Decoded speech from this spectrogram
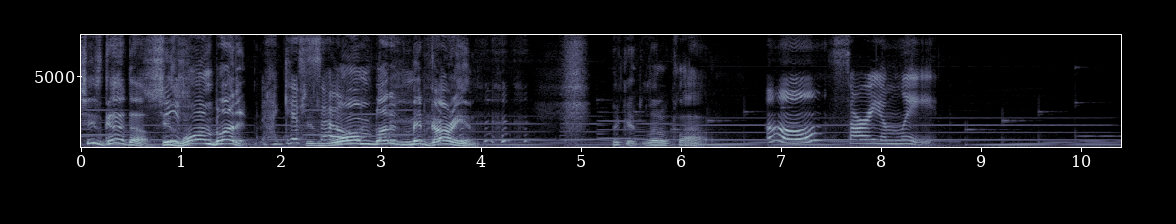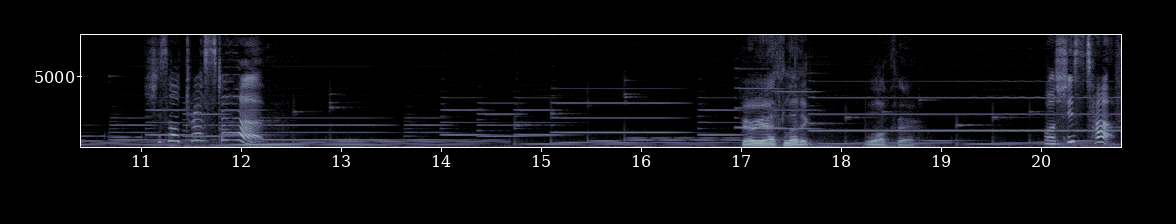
She's good though. She's, She's- warm-blooded. I guess She's so. warm-blooded Midgarian. Look at little Cloud. Oh, sorry I'm late. She's all dressed up. Very athletic walk there. Well, she's tough.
